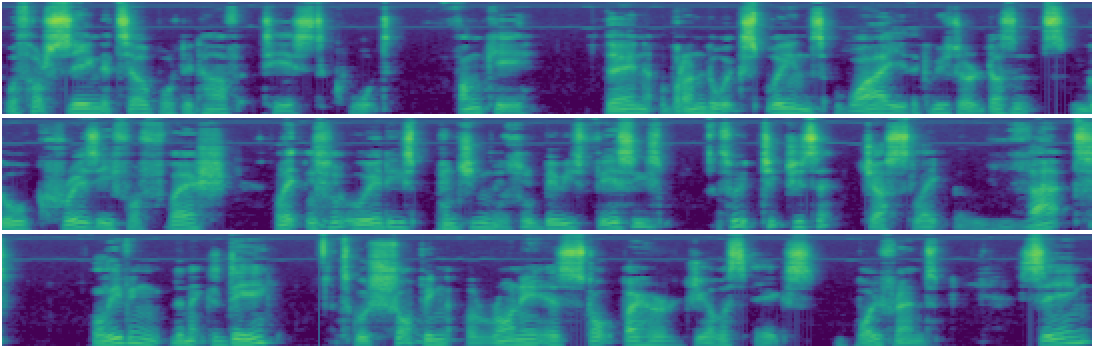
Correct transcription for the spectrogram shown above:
with her saying the teleported half tastes, quote, funky. Then Brando explains why the computer doesn't go crazy for flesh, like little ladies pinching little babies' faces, so he teaches it just like that. Leaving the next day to go shopping, Ronnie is stopped by her jealous ex boyfriend, saying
